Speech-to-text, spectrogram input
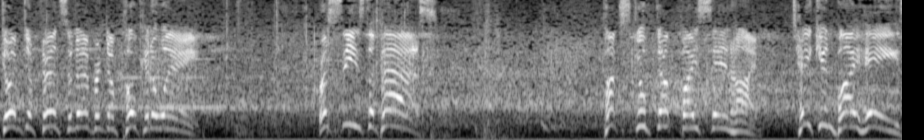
Good defensive effort to poke it away. Receives the pass. Puck scooped up by Sanheim. Taken by Hayes.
